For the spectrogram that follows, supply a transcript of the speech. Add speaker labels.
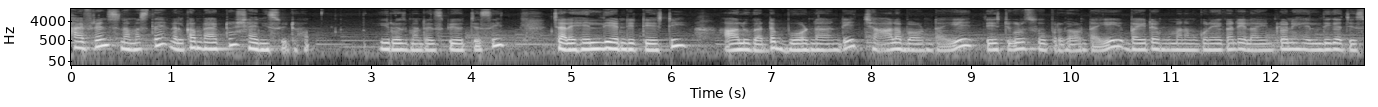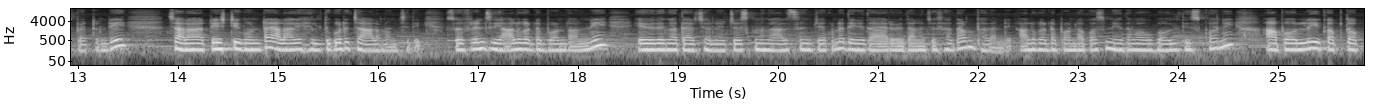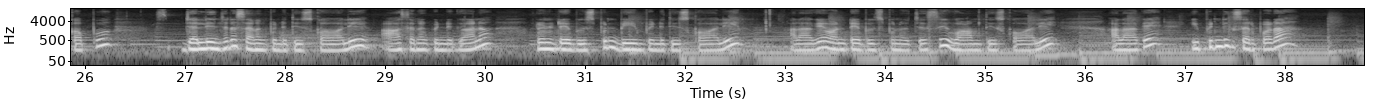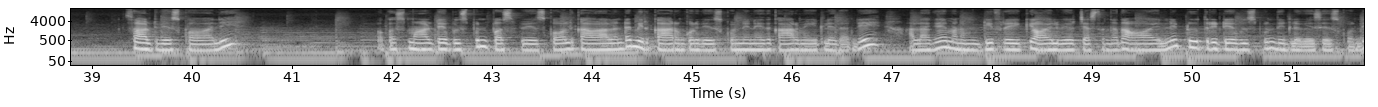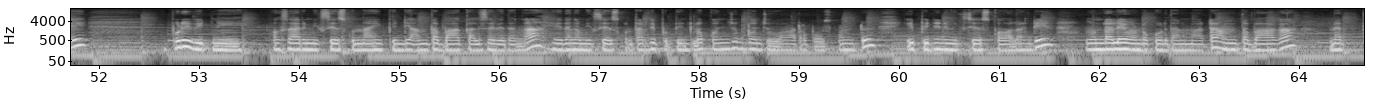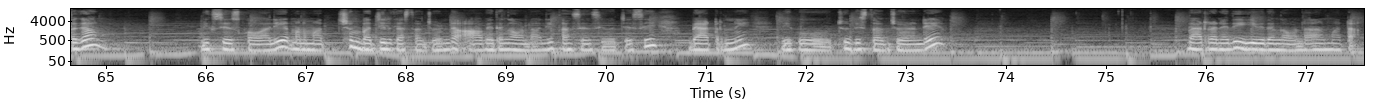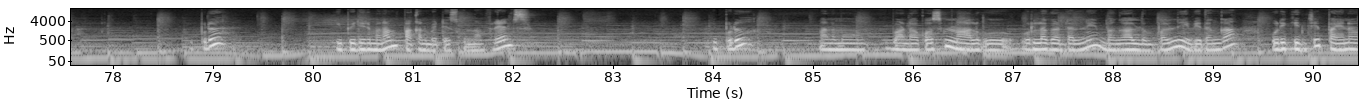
Speaker 1: Hi friends నమస్తే. Welcome back to shiny sweet home. ఈరోజు మన రెసిపీ వచ్చేసి చాలా హెల్దీ అండి టేస్టీ ఆలుగడ్డ బోండా అండి. చాలా బాగుంటాయి. టేస్ట్ కూడా సూపర్గా ఉంటాయి. బయట మనం కొనే కంటే ఇలా ఇంట్లోనే హెల్దీగా చేసి పెట్టండి. చాలా టేస్టీగా ఉంటాయి. అలాగే హెల్త్ కూడా చాలా మంచిది. సో ఫ్రెండ్స్ ఈ ఆలుగడ్డ బోండాలని ఏ విధంగా తయారు చేయాలి నేర్చేసుకుందాం ఆలస్యం చేయకుండా దీని తయారు విధానం చూసేద్దాం. పదండి. ఆలుగడ్డ బోండా కోసం ఈ విధంగా ఒక బౌల్ తీసుకొని ఆ బౌల్లో ఈ కప్తో ఒక కప్పు జల్లించిన శనగపిండి తీసుకోవాలి. ఆ శనగపిండికి గాను రెండు టేబుల్ స్పూన్ బియ్యం పిండి తీసుకోవాలి. అలాగే వన్ టేబుల్ స్పూన్ వచ్చేసి వామ్ తీసుకోవాలి. అలాగే ఈ పిండికి సరిపడా సాల్ట్ వేసుకోవాలి. ఒక స్మాల్ టేబుల్ స్పూన్ పసుపు వేసుకోవాలి. కావాలంటే మీరు కారం కూడా వేసుకోండి. నేనైతే కారం వేయట్లేదండి. అలాగే మనం డీప్ ఫ్రైకి ఆయిల్ వేర్ చేస్తాం కదా ఆ ఆయిల్ని టూ త్రీ టేబుల్ స్పూన్ దీంట్లో వేసేసుకోండి. ఇప్పుడు వీటిని ఒకసారి మిక్స్ చేసుకుందాం. ఈ పిండి అంతా బాగా కలిసే విధంగా ఈ విధంగా మిక్స్ చేసుకున్న తర్వాత ఇప్పుడు దీంట్లో కొంచెం కొంచెం వాటర్ పోసుకుంటూ ఈ పిండిని మిక్స్ చేసుకోవాలండి. ఉండలే ఉండకూడదు అనమాట అంత బాగా మెత్తగా మిక్స్ చేసుకోవాలి. మనం అచ్చం బజ్జీలకి వేస్తాం చూడండి. ఆ విధంగా ఉండాలి. కన్సిస్టెన్సీ వచ్చేసి బ్యాటర్ని మీకు చూపిస్తాను చూడండి. బ్యాటర్ అనేది ఈ విధంగా ఉండాలన్నమాట. ఇప్పుడు ఈ పిండిని మనం పక్కన పెట్టేసుకుందాం ఫ్రెండ్స్ ఇప్పుడు మనము బొండా కోసం నాలుగు ఉర్లగడ్డల్ని బంగాళదుంపల్ని ఈ విధంగా ఉడికించి పైన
